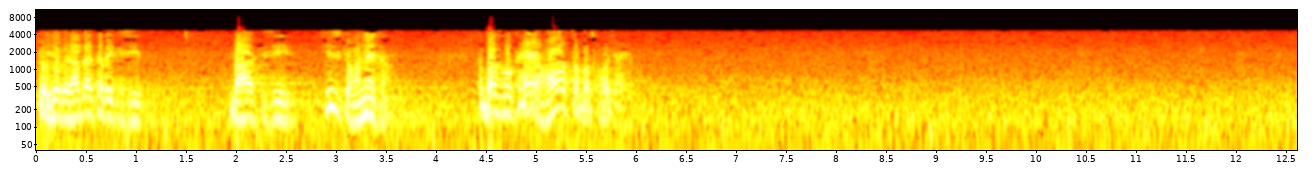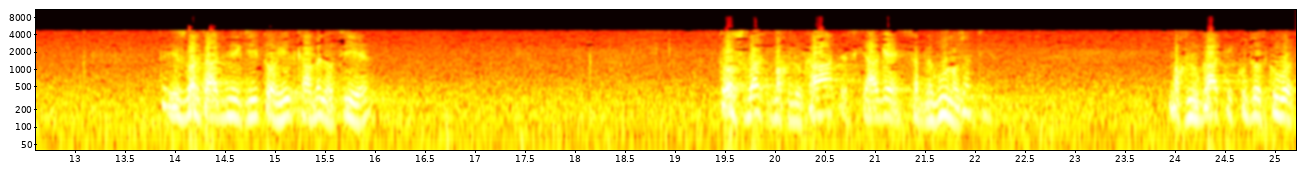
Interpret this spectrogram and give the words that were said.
کہ وہ جب ارادہ کرے کسی، باہر کسی چیز کے ہونے کا تو بس وہ کہے ہو تو بس ہو جائے۔ تو اس وقت آدمی کی توحید کامل ہوتی ہے تو اس وقت مخلوقات اس کے آگے سب نگون ہو جاتی ہے مخلوقات کی قدرت، قوت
